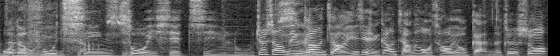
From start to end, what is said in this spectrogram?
我的父亲做一些记录。就像您刚刚讲，一姐，你刚刚讲那个，我超有感的，就是说。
